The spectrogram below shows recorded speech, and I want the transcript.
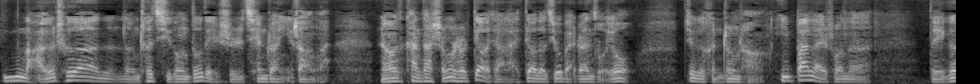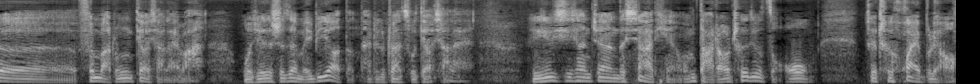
哪个车冷车启动都得是千转以上啊？然后看它什么时候掉下来，掉到九百转左右，这个很正常。一般来说呢，得个分把钟掉下来吧。我觉得实在没必要等它这个转速掉下来。尤其像这样的夏天，我们打着车就走，这车坏不了。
